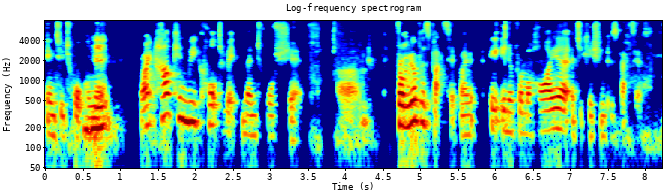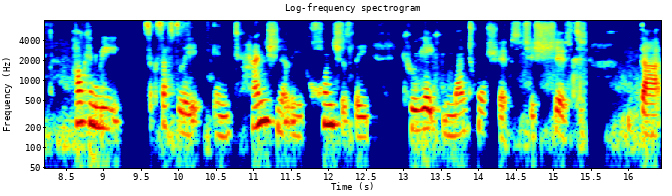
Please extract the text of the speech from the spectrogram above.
into talk mm-hmm. right? How can we cultivate mentorship um, from your perspective you know from a higher education perspective? How can we successfully intentionally consciously create mentorships to shift that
